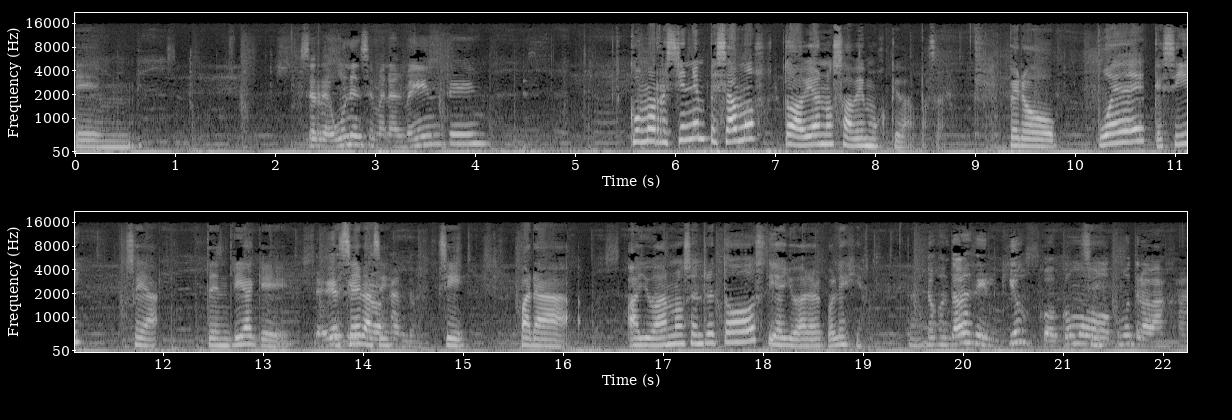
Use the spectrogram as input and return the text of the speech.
em, ¿Se reúnen semanalmente? Como recién empezamos, todavía no sabemos qué va a pasar. Pero puede que sí, o sea, tendría que, ser así. Sí, para ayudarnos entre todos y ayudar al colegio. Nos contabas del kiosco, ¿cómo, Sí. cómo trabajan?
